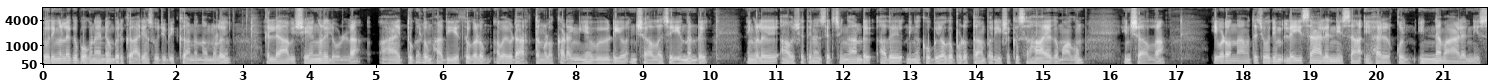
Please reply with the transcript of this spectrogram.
ചോദ്യങ്ങളിലേക്ക് പോകുന്നതിന്റെ മുമ്പ് ഒരു കാര്യം സൂചിപ്പിക്കുകയാണ്. നമ്മൾ എല്ലാ വിഷയങ്ങളിലുള്ള ആയത്തുകളും ഹദീസുകളും അവയുടെ അർത്ഥങ്ങളൊക്കെ അടങ്ങിയ വീഡിയോ ഇൻഷാല്ല ചെയ്യുന്നുണ്ട്. നിങ്ങൾ ആവശ്യത്തിനനുസരിച്ചെങ്ങാണ്ട് അത് നിങ്ങൾക്ക് ഉപയോഗപ്പെടുത്താം പരീക്ഷയ്ക്ക് സഹായകമാകും ഇൻഷാല്ല ഇവിടെ ഒന്നാമത്തെ ചോദ്യം ലൈസ അലൻ നിസ ഇഹൽഖുൻ കുൻ അലൻ നിസ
